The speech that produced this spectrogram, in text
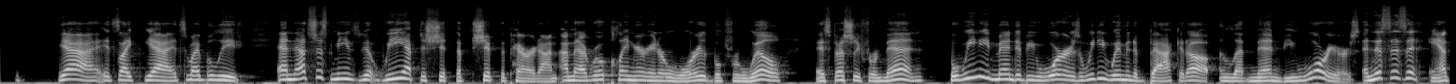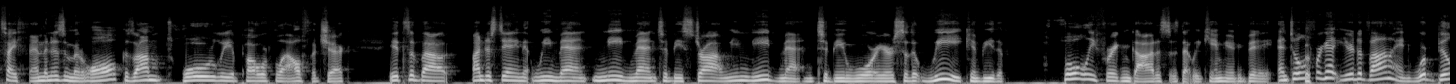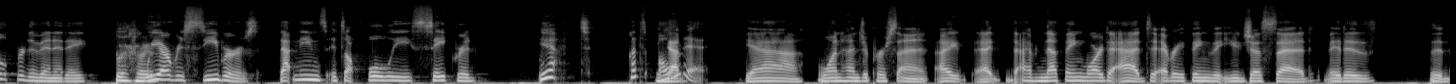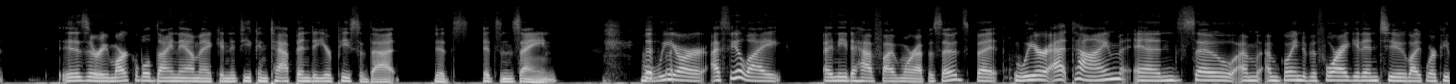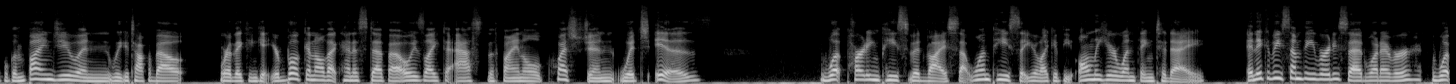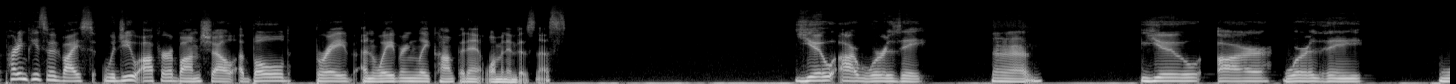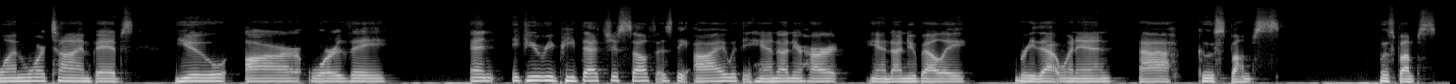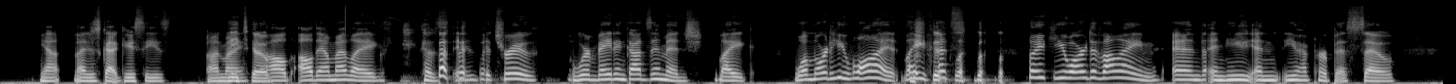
Yeah, it's like yeah, it's my belief. And that just means that we have to shift the shift the paradigm. I mean, I wrote Claim Your Inner Warrior book for Will, especially for men, but we need men to be warriors. We need women to back it up and let men be warriors. And this isn't anti-feminism at all, because I'm totally a powerful alpha chick. It's about understanding that we men need men to be strong. We need men to be warriors so that we can be the fully friggin' goddesses that we came here to be. And don't forget, you're divine. We're built for divinity. We are receivers. That means it's a holy, sacred gift. Let's own yep. it. Yeah, 100%. I, I, I have nothing more to add to everything that you just said. It is the it is a remarkable dynamic and if you can tap into your piece of that, it's it's insane. we are I feel like I need to have five more episodes, but we are at time and so I'm I'm going to before I get into like where people can find you and we could talk about where they can get your book and all that kind of stuff, I always like to ask the final question, which is what parting piece of advice, that one piece that you're like, if you only hear one thing today, and it could be something you've already said, whatever, what parting piece of advice would you offer a bombshell, a bold, brave, unwaveringly confident woman in business? You are worthy. Um, you are worthy. One more time, babes. You are worthy. And if you repeat that yourself as the I with your hand on your heart, hand on your belly, breathe that one in. Ah, goosebumps. Goosebumps. Yeah, I just got goosies on my all all down my legs because it's the truth. We're made in God's image. Like, what more do you want? Like, that's like you are divine, and and you and you have purpose. So,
